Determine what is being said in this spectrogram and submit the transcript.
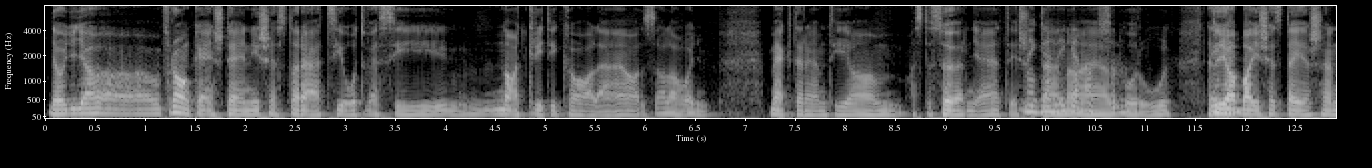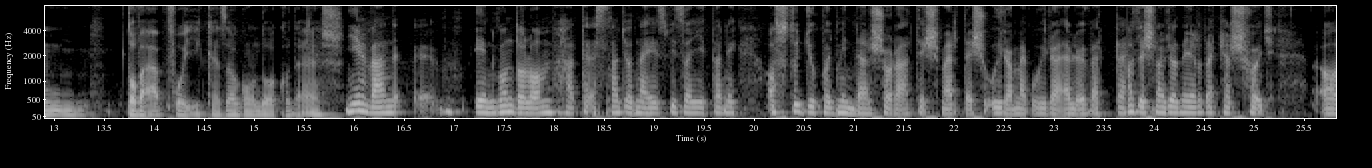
De hogy ugye a Frankenstein is ezt a rációt veszi nagy kritika alá azzal, ahogy megteremti a, azt a szörnyet, és igen, utána igen, elborul. Hát, hogy abban is ez teljesen tovább folyik ez a gondolkodás. Nyilván eh, én gondolom, hát ezt nagyon nehéz bizonyítani, azt tudjuk, hogy minden sorát ismerte, és újra meg újra elővette. Az is nagyon érdekes, hogy a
